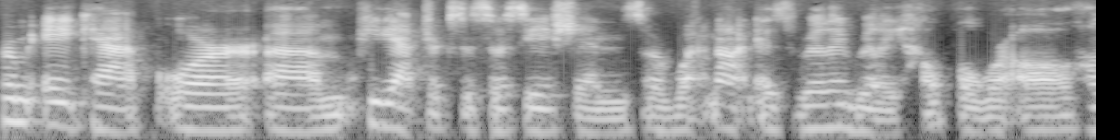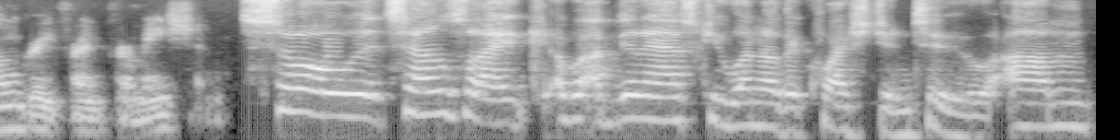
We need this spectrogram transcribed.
from ACAP or um, pediatrics associations or whatnot is really, really helpful. We're all hungry for information. So it sounds like I'm going to ask you one other question too. Um,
